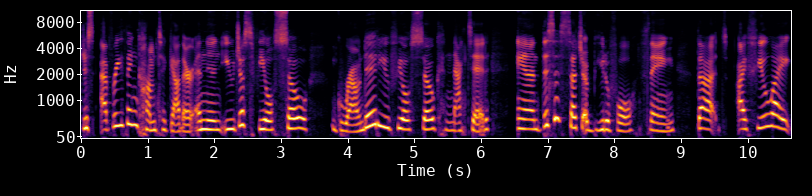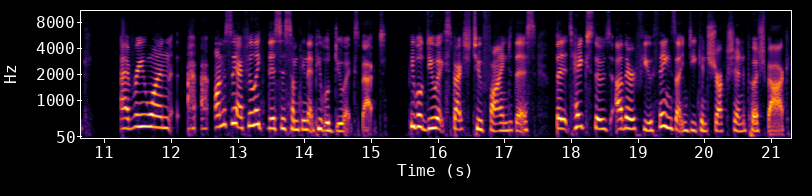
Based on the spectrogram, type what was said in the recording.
just everything come together. And then you just feel so grounded, you feel so connected. And this is such a beautiful thing that I feel like everyone, honestly, I feel like this is something that people do expect. People do expect to find this, but it takes those other few things like deconstruction, pushback,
